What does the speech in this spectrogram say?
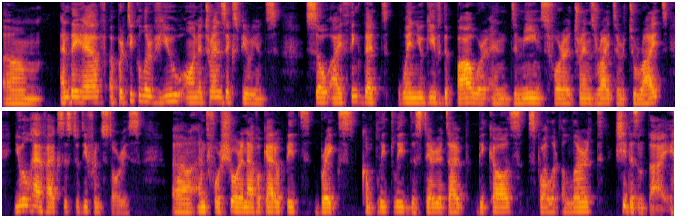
um, and they have a particular view on a trans experience. So I think that when you give the power and the means for a trans writer to write, you will have access to different stories. Uh, and for sure, an avocado pit breaks completely the stereotype because, spoiler alert, she doesn't die.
